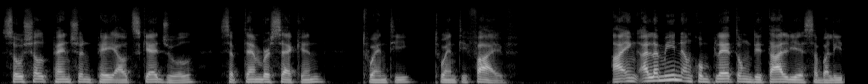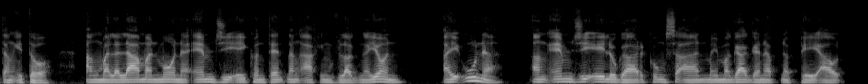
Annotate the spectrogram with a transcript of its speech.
Social Pension Payout Schedule, September 2nd, 2025. Aing alamin ang kumpletong detalye sa balitang ito. Ang malalaman mo na MGA content ng aking vlog ngayon ay una, ang MGA lugar kung saan may magaganap na payout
